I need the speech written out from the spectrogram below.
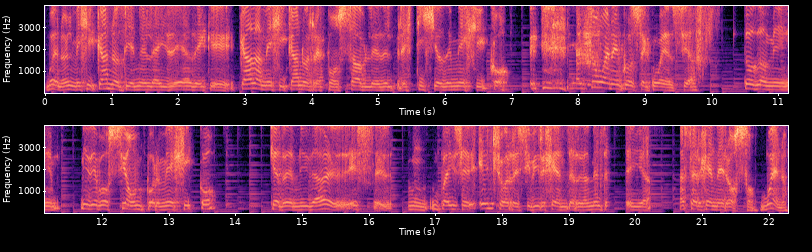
bueno, el mexicano tiene la idea de que cada mexicano es responsable del prestigio de México y actúan en consecuencia toda mi, devoción por México, que en realidad es un, país hecho a recibir gente, realmente a, ser generoso. Bueno,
